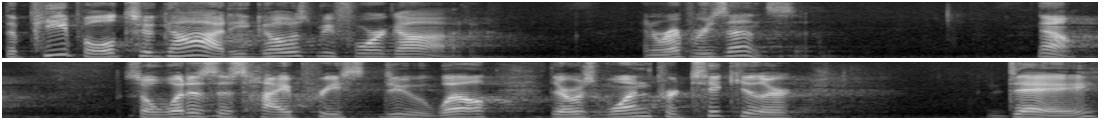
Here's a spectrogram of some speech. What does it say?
the people to God. He goes before God and represents them. Now, so what does this high priest do? Well, there was one particular day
